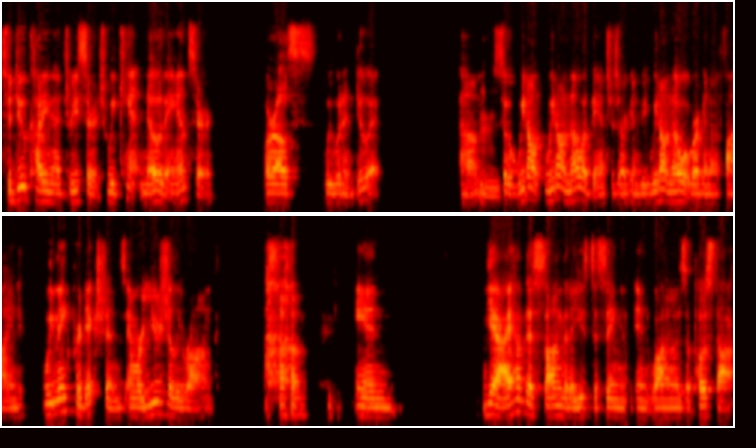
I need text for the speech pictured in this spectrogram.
to do cutting edge research we can't know the answer or else we wouldn't do it. Um, mm so we don't we don't know what the answers are going to be. We don't know what we're going to find. We make predictions and we're usually wrong. Um, and yeah, I have this song that I used to sing in while I was a postdoc.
